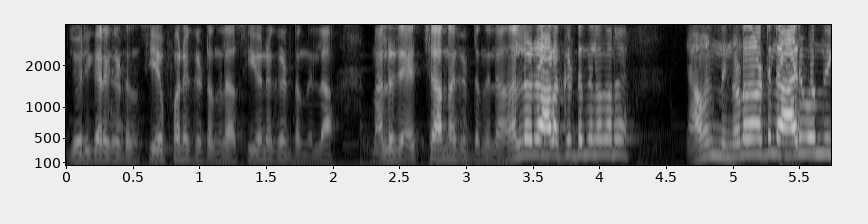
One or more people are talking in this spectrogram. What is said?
ജോലിക്കാരെ കിട്ടുന്നു സി എഫ് ഒനെ കിട്ടുന്നില്ല സി ഒനെ കിട്ടുന്നില്ല നല്ലൊരു എച്ച് ആറിനെ കിട്ടുന്നില്ല നല്ലൊരാളെ കിട്ടുന്നില്ല എന്ന് പറഞ്ഞാൽ ഞാൻ നിങ്ങളുടെ നാട്ടിൽ ആര് വന്ന്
